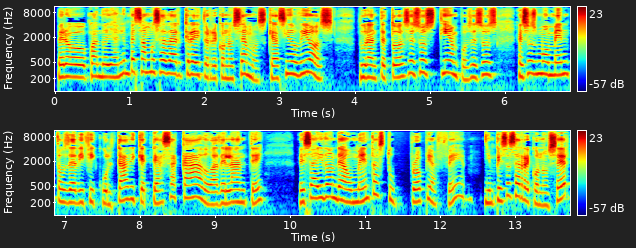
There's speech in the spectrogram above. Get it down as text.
Pero cuando ya le empezamos a dar crédito reconocemos que ha sido Dios durante todos esos tiempos, esos, esos momentos de dificultad y que te ha sacado adelante, es ahí donde aumentas tu propia fe y empiezas a reconocer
